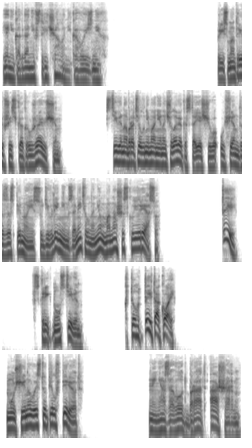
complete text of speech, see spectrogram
Я никогда не встречала никого из них». Присмотревшись к окружающим, Стивен обратил внимание на человека, стоящего у Фенда за спиной, и с удивлением заметил на нем монашескую рясу. «Ты!» — вскрикнул Стивен. «Кто ты такой?» Мужчина выступил вперед. «Меня зовут брат Ашерн»,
